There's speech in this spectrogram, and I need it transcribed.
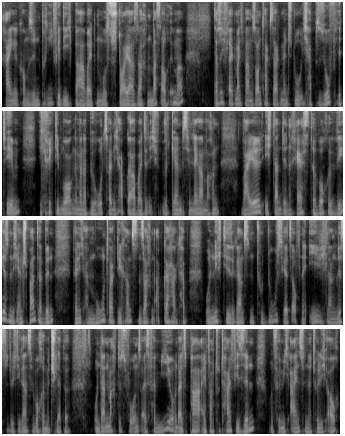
reingekommen sind, Briefe, die ich bearbeiten muss, Steuersachen, was auch immer, dass ich vielleicht manchmal am Sonntag sage, Mensch, du, ich habe so viele Themen, ich krieg die morgen in meiner Bürozeit nicht abgearbeitet, ich würde gerne ein bisschen länger machen, weil ich dann den Rest der Woche wesentlich entspannter bin, wenn ich am Montag die ganzen Sachen abgehakt habe und nicht diese ganzen To-Dos jetzt auf einer ewig langen Liste durch die ganze Woche mitschleppe. Und dann macht es für uns als Familie und als Paar einfach total viel Sinn und für mich einzeln natürlich auch,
